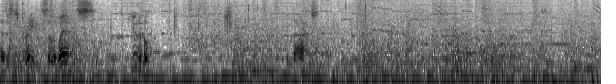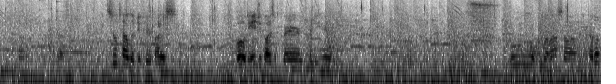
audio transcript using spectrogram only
Now this is great. Silhouettes. It's beautiful. Look at that. Still tell the nuclear guys. Oh, the angel guys are very pretty here. Oh, my last one. Pick that up.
